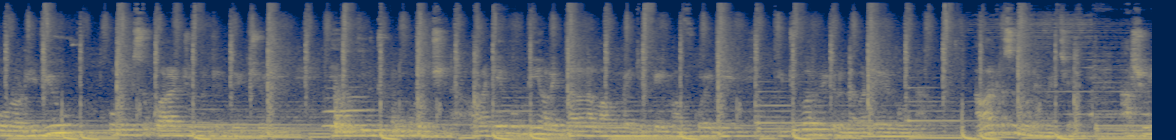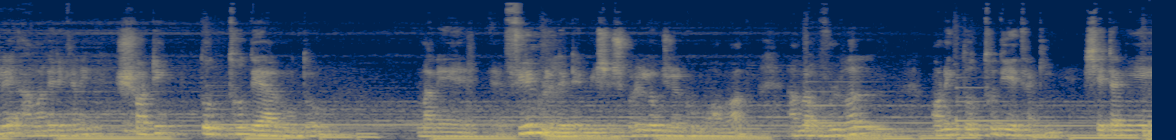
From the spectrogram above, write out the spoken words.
কোনো রিভিউ কোনো কিছু করার জন্য কিন্তু অ্যাকচুয়ালি এই ইউটিউব দেওয়ার মতো মানে ফিল্ম রিলেটেড বিশেষ করে লোকজনের খুব অভাব। আমরা ভুলভাল অনেক তথ্য দিয়ে থাকি, সেটা নিয়ে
